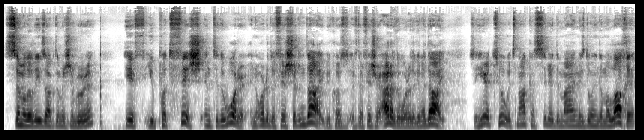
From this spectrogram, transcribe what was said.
Similarly, Zakta Mishnah if you put fish into the water in order the fish shouldn't die because if the fish are out of the water they're going to die. So here too, it's not considered the mayim is doing a malacha.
